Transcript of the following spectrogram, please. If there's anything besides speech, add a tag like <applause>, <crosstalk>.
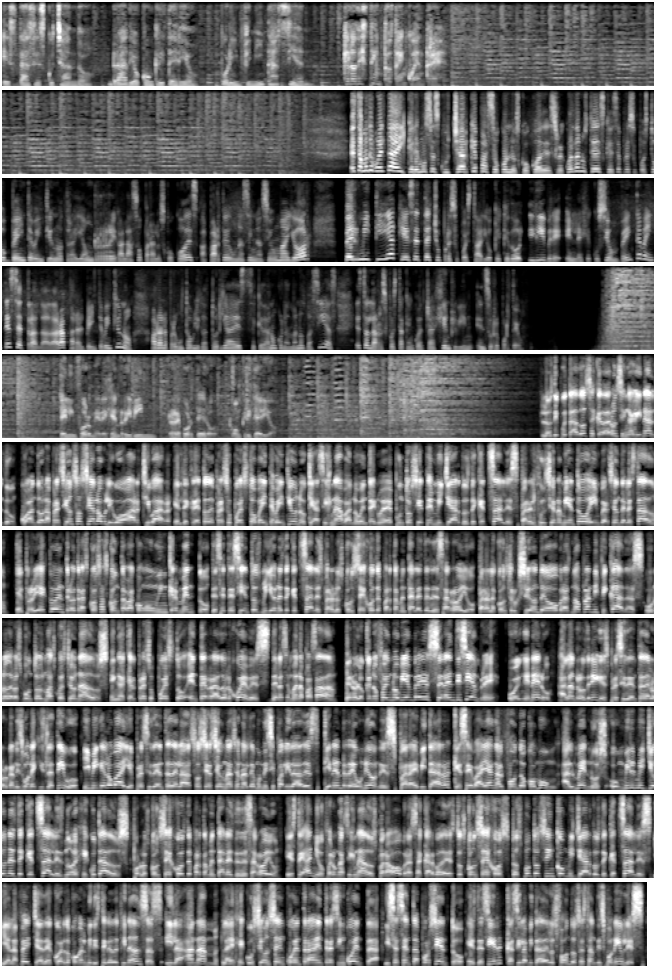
Estás escuchando Radio con Criterio por Infinita 100. Que lo distinto te encuentre. Estamos de vuelta y queremos escuchar qué pasó con los cocodes. ¿Recuerdan ustedes que ese presupuesto 2021 traía un regalazo para los cocodes, aparte de una asignación mayor? Permitía que ese techo presupuestario que quedó libre en la ejecución 2020 se trasladara para el 2021. Ahora la pregunta obligatoria es, ¿se quedaron con las manos vacías? Esta es la respuesta que encuentra Henry Bean en su reporteo. El informe de Henry Bean, reportero con criterio. Los diputados se quedaron sin aguinaldo cuando la presión social obligó a archivar el decreto de presupuesto 2021 que asignaba 99.7 millardos de quetzales para el funcionamiento e inversión del Estado. El proyecto, entre otras cosas, contaba con un incremento de 700 millones de quetzales para los consejos departamentales de desarrollo, para la construcción de obras no planificadas, uno de los puntos más cuestionados en aquel presupuesto enterrado el jueves de la semana pasada. Pero lo que no fue en noviembre será en diciembre o en enero. Alan Rodríguez, presidente del organismo legislativo, y Miguel Ovalle, presidente de la Asociación Nacional de Municipalidades, tienen reuniones para evitar que se vayan al fondo común al menos un mil millones de quetzales no ejecutados por los consejos departamentales de desarrollo. Este año fueron asignados para obras a cargo de estos consejos 2.5 millardos de quetzales y a la fecha, de acuerdo con el Ministerio de Finanzas y la ANAM, la ejecución se encuentra entre 50 y 60%, es decir, casi la mitad de los fondos están disponibles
